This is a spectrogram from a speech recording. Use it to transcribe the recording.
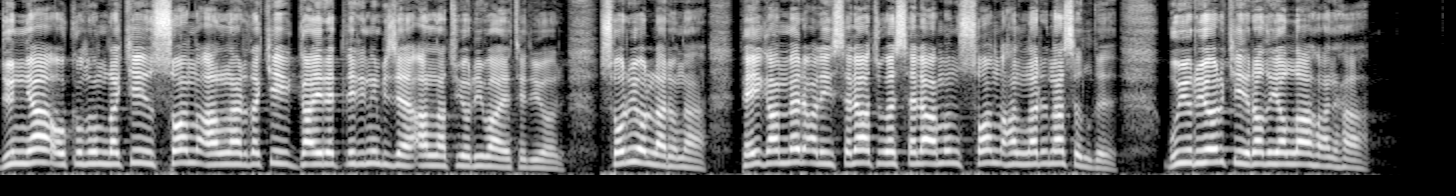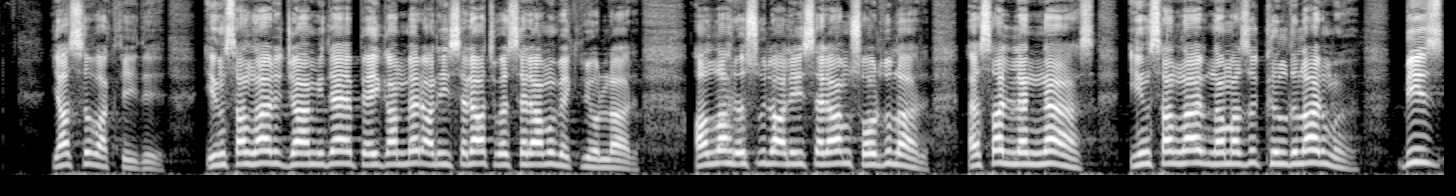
dünya okulundaki son anlardaki gayretlerini bize anlatıyor, rivayet ediyor. Soruyorlar ona, Peygamber aleyhissalatu vesselamın son anları nasıldı? Buyuruyor ki radıyallahu anha, yatsı vaktiydi. İnsanlar camide Peygamber aleyhissalatü vesselam'ı bekliyorlar. Allah Resulü aleyhisselam sordular. Esallen nas, insanlar namazı kıldılar mı? Biz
